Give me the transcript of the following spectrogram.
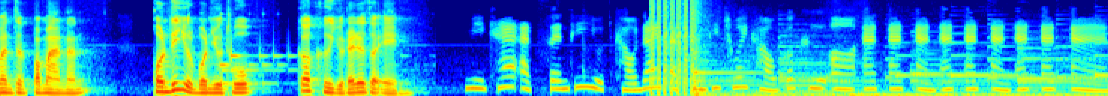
มันจะประมาณนั้น คนที่อยู่บน YouTube ก็คืออยู่ได้ด้วยตัวเอง มีแค่แอดเซนที่หยุดเขาได้แต่คนที่ช่วยเขาก็คืออแอดแอดแอนแอดแอดแอนแอดแอดแอน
